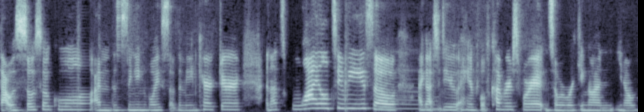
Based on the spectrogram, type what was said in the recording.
that was so so cool. I'm the singing voice of the main character and that's wild to me. So i got to do a handful of covers for it and so we're working on you know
